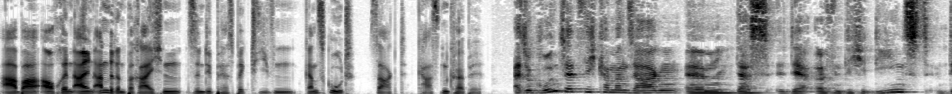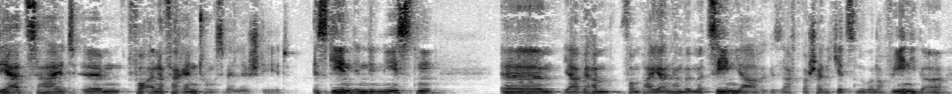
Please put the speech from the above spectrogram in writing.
aber auch in allen anderen Bereichen sind die Perspektiven ganz gut, sagt Carsten Köppel. Also grundsätzlich kann man sagen, ähm, dass der öffentliche Dienst derzeit ähm, vor einer Verrentungswelle steht. Es gehen in den nächsten ähm, ja, wir haben vor ein paar Jahren haben wir immer zehn Jahre gesagt, wahrscheinlich jetzt nur noch weniger,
